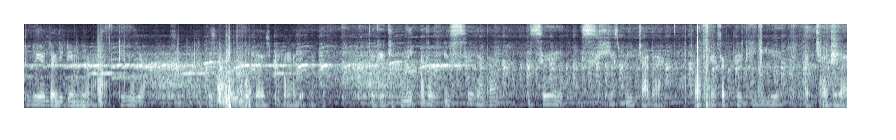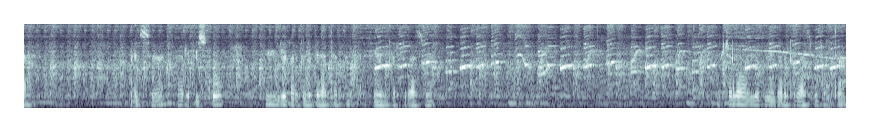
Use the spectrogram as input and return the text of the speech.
क्योंकि ये जल्दी टीम नहीं हो रहा। टीम हो गया। इसका भी बहुत ज़्यादा स्पीड होगा, देखा। देखिए, कितनी मतलब इससे ज़्यादा, इससे, इसकी स्पीड ज़्यादा है। तो आप कह सकते हैं कि ये अच्छा रहा है। इससे, और इसको ये करके लेके जाते हैं अपन, अपने घर के पास में। तो चलो अभी अपने घर के पास में चलते हैं।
